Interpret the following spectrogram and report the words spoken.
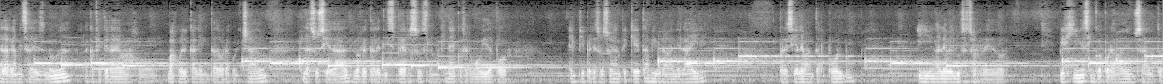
la larga mesa desnuda, la cafetera debajo, bajo el calentador acolchado, la suciedad, los retales dispersos, la máquina de coser movida por el pie perezoso de Enriqueta vibraba en el aire, parecía levantar polvo y una leve luz a su alrededor. Virginia se incorporaba de un salto,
